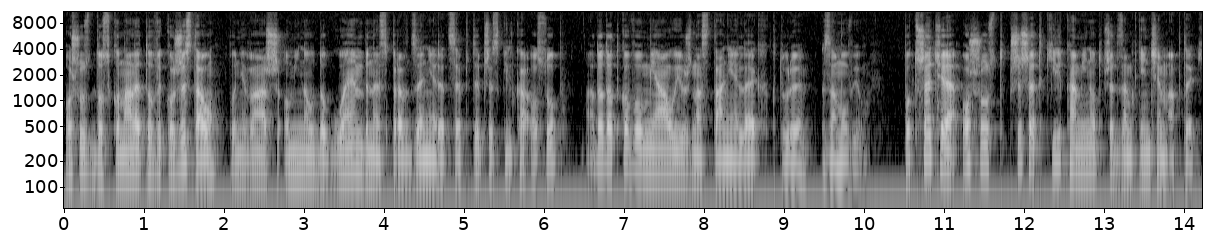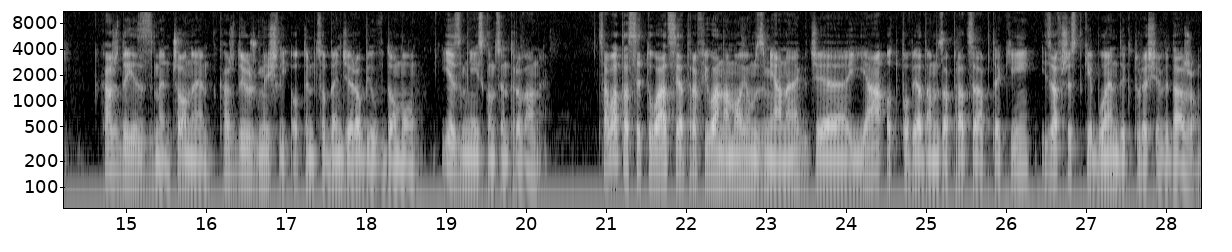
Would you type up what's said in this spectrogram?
Oszust doskonale to wykorzystał, ponieważ ominął dogłębne sprawdzenie recepty przez kilka osób, a dodatkowo miał już na stanie lek, który zamówił. Po trzecie, oszust przyszedł kilka minut przed zamknięciem apteki. Każdy jest zmęczony, każdy już myśli o tym, co będzie robił w domu i jest mniej skoncentrowany. Cała ta sytuacja trafiła na moją zmianę, gdzie ja odpowiadam za pracę apteki i za wszystkie błędy, które się wydarzą.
